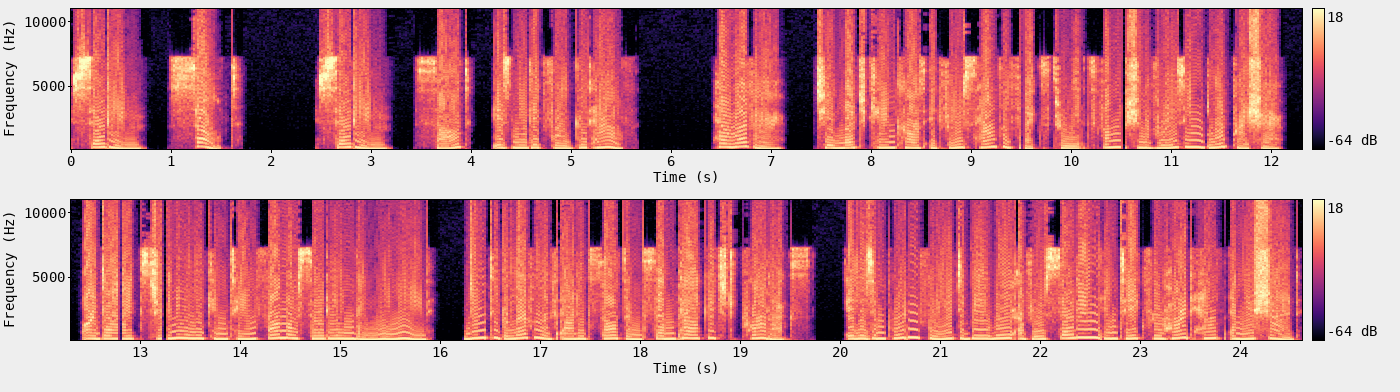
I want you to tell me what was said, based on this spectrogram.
Sodium, salt. Sodium, salt, is needed for good health. However, too much can cause adverse health effects through its function of raising blood pressure. Our diets generally contain far more sodium than we need, due to the level of added salt in some packaged products. It is important for you to be aware of your sodium intake for heart health and you should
